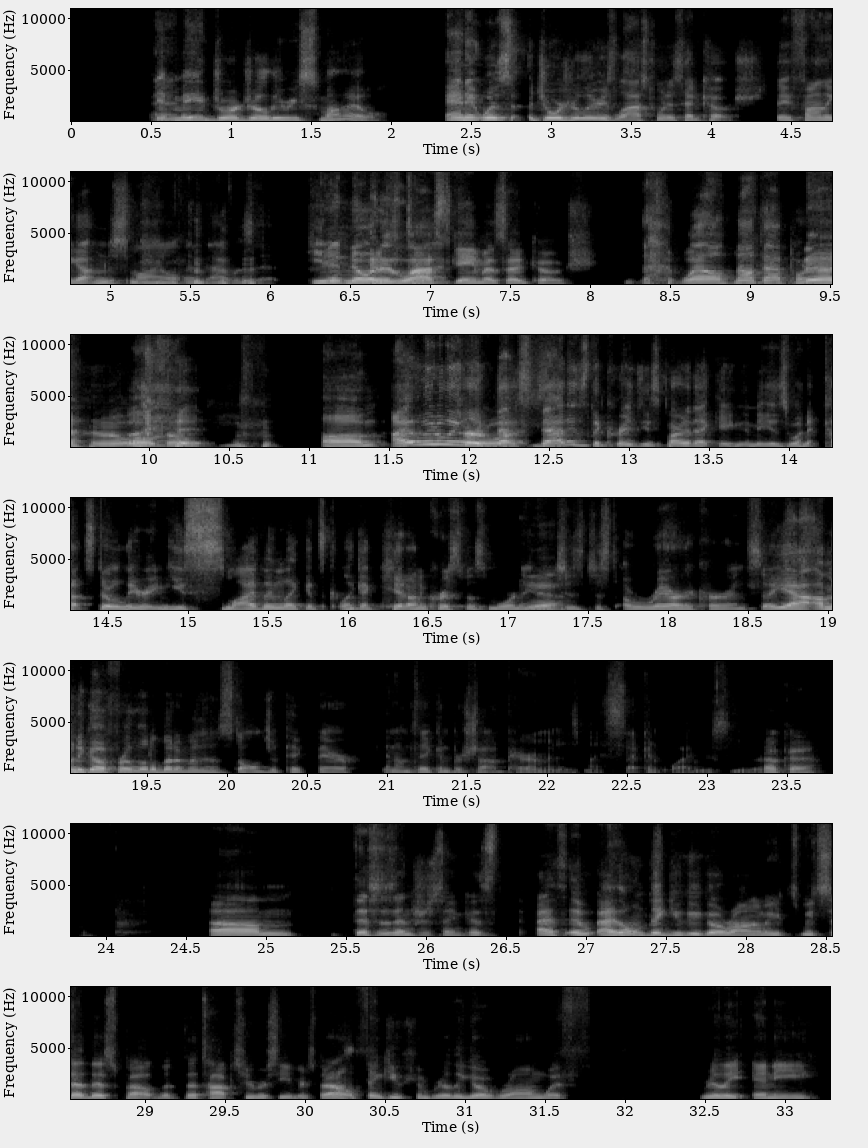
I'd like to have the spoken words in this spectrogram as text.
And, it made George O'Leary smile. And it was George O'Leary's last one as head coach. They finally got him to smile, and that was it. He didn't know in it his last game as head coach. well, not that part. Yeah, well, Um, I literally sure like that. That is the craziest part of that game to me is when it cuts to O'Leary and he's smiling like it's like a kid on Christmas morning, yeah. which is just a rare occurrence. So yeah, I'm gonna go for a little bit of a nostalgia pick there, and I'm taking Breshad Perriman as my second wide receiver. Okay. Um, this is interesting because I, I don't think you could go wrong. We we said this about the, the top two receivers, but I don't think you can really go wrong with really any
